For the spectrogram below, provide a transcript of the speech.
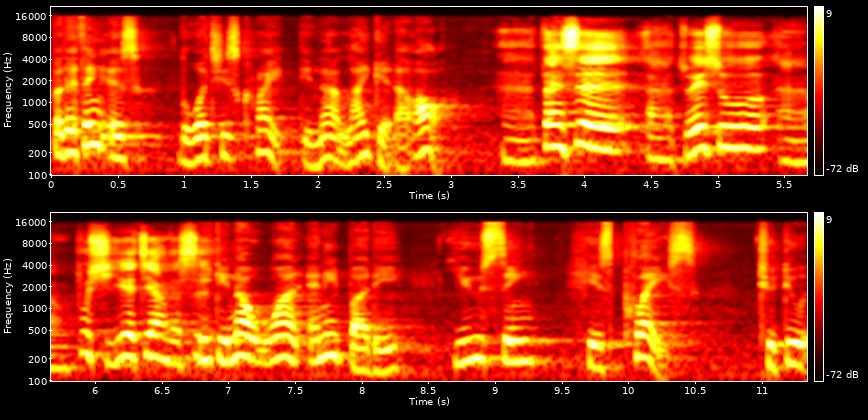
But the thing is, Lord Jesus Christ did not like it at all. 呃，但是呃，主耶稣呃不喜悦这样的 He 事。 did not want anybody using his place to do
